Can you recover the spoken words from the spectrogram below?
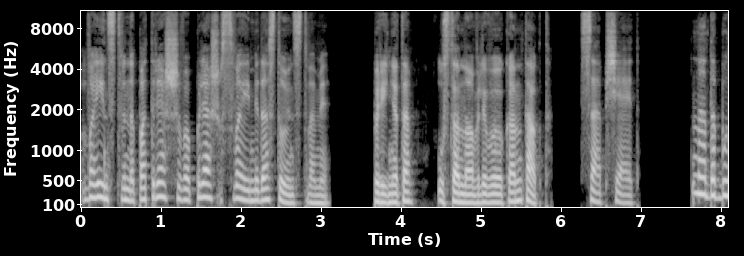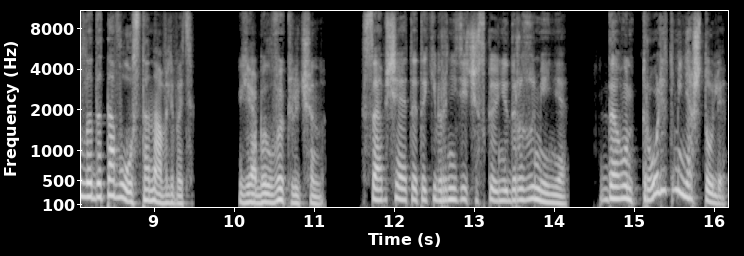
воинственно потрясшего пляж своими достоинствами. «Принято. Устанавливаю контакт», — сообщает. «Надо было до того устанавливать». «Я был выключен», — сообщает это кибернетическое недоразумение. «Да он троллит меня, что ли?»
